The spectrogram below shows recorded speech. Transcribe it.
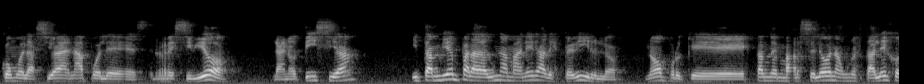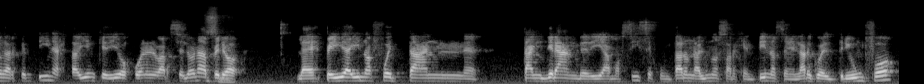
cómo la ciudad de Nápoles recibió la noticia y también para de alguna manera despedirlo, ¿no? Porque estando en Barcelona, uno está lejos de Argentina, está bien que Diego jugó en el Barcelona, pero la despedida ahí no fue tan, tan grande, digamos, sí, se juntaron algunos argentinos en el Arco del Triunfo,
